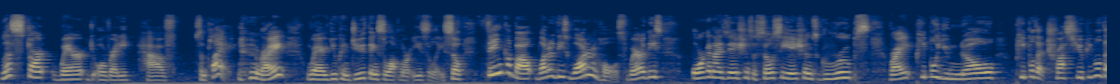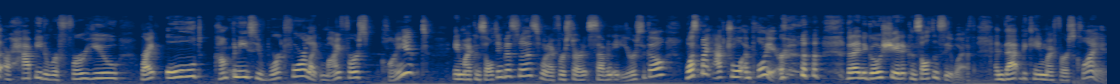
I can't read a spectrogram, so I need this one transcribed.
Let's start where you already have some play, right? Where you can do things a lot more easily. So think about what are these watering holes? Where are these organizations, associations, groups, right? People you know, people that trust you, people that are happy to refer you, right? Old companies you've worked for, like my first client in my consulting business when I first started seven, eight years ago was my actual employer that I negotiated consultancy with. And that became my first client.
